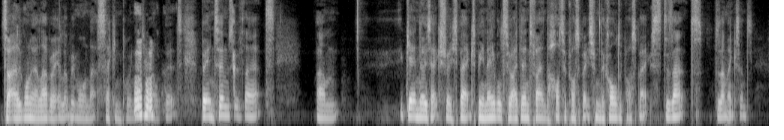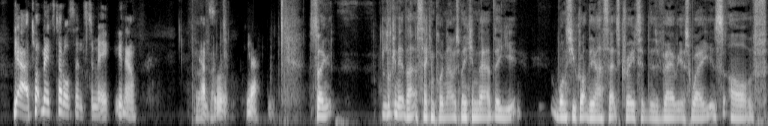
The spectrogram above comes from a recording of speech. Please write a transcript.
So I want to elaborate a little bit more on that second point mm-hmm. as well. But but in terms of that, um, getting those X-ray specs, being able to identify the hotter prospects from the colder prospects, does that does that make sense? Yeah, it makes total sense to me. You know. Perfect. Absolutely. Yeah. So, looking at that second point I was making there, the once you've got the assets created, there's various ways of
